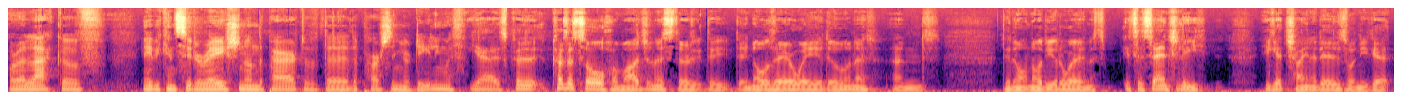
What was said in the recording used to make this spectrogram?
or a lack of maybe consideration on the part of the, the person you're dealing with. Yeah, it's because it's so homogenous. They they know their way of doing it, and they don't know the other way. And it's it's essentially you get China days when you get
